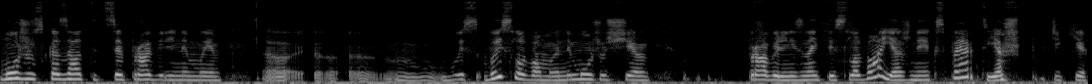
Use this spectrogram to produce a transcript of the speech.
можу сказати це правильними е, е, висловами, не можу ще правильні знайти слова. Я ж не експерт, я ж тільки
